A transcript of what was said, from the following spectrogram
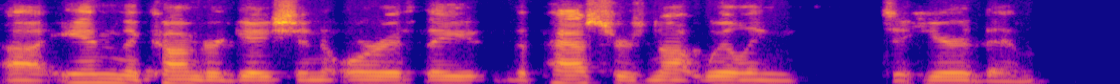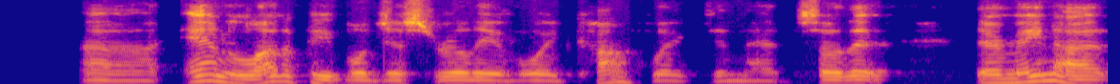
uh, in the congregation, or if they the pastor's not willing to hear them. Uh, and a lot of people just really avoid conflict in that so that there may not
